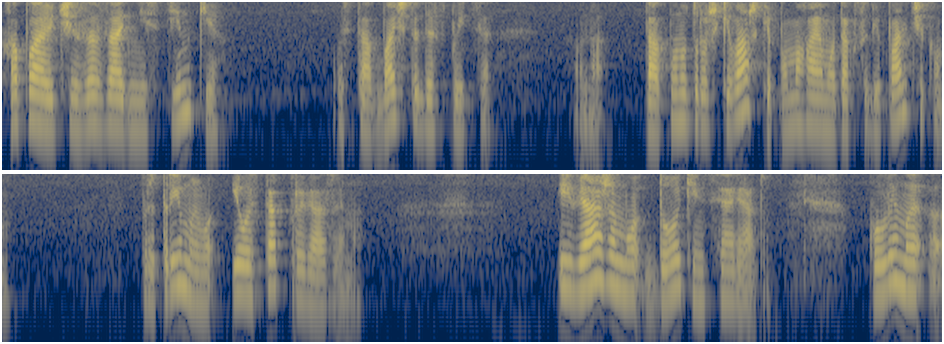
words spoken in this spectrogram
хапаючи за задні стінки, ось так, бачите, де спиця. Вона. Так, воно трошки важке, помагаємо так собі пальчиком, притримуємо і ось так пров'язуємо. І в'яжемо до кінця ряду. Коли ми е,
